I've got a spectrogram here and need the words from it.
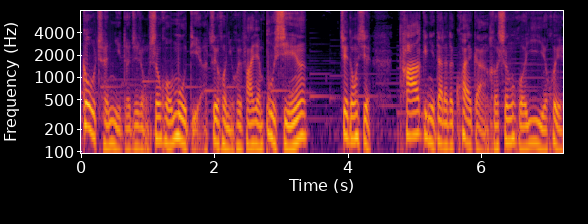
构成你的这种生活目的啊，最后你会发现不行，这东西它给你带来的快感和生活意义会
